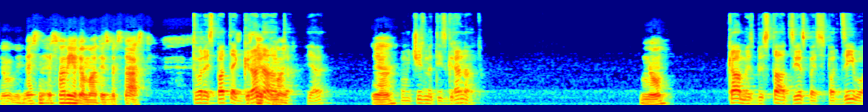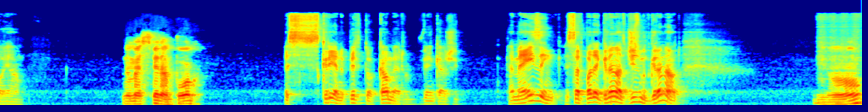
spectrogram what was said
Nu, es, es varu iedomāties, bet stāst. Tu varēsi pateikt, Es granāta. Ja? Jā, Un viņš izmetīs granātu. nu. Kā mēs bez tādas iespējas par dzīvojām? Nu, mēs spiedām pogu. Es skrienu pirkt to kameru. Vienkārši amazing. Es varu pateikt, granātu, izmet granātu. Nu,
